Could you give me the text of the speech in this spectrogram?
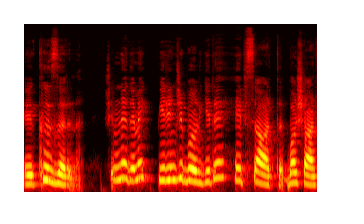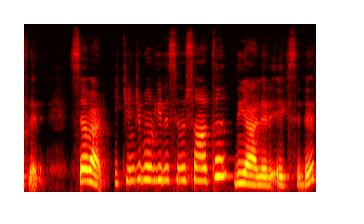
e, kızlarını. Şimdi ne demek? Birinci bölgede hepsi artı. Baş harfleri. Sever. İkinci bölgede sinüs artı. Diğerleri eksidir.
